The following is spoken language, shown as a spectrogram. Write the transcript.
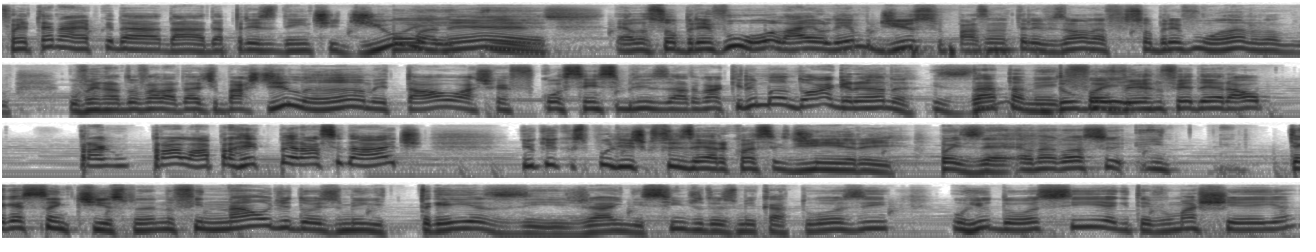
Foi até na época da, da, da presidente Dilma, Foi, né? Isso. Ela sobrevoou lá, eu lembro disso, passando na televisão, ela sobrevoando, o governador Valadares debaixo de lama e tal. Acho que ficou sensibilizado com aquilo e mandou a grana. Exatamente. Do Foi... governo federal para lá, para recuperar a cidade. E o que, que os políticos fizeram com esse dinheiro aí? Pois é, é um negócio interessantíssimo, né? No final de 2013, já início de 2014, o Rio Doce ele teve uma cheia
